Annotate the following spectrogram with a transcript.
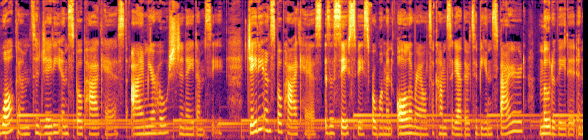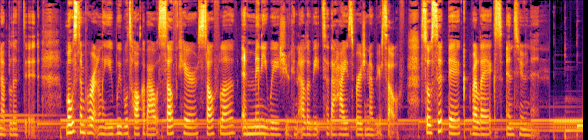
Welcome to JD Inspo Podcast. I'm your host, Janae Dempsey. JD Inspo Podcast is a safe space for women all around to come together to be inspired, motivated, and uplifted. Most importantly, we will talk about self care, self love, and many ways you can elevate to the highest version of yourself. So sit back, relax, and tune in.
